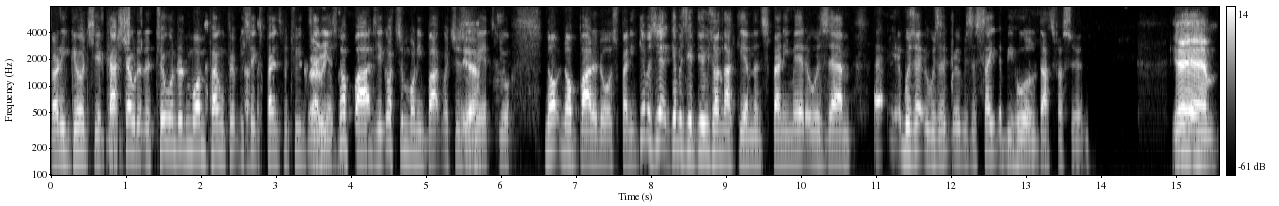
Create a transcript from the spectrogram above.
Very good. So you cashed out at a two hundred and one pound fifty six pence between ten Very years. good. Not bad. You got some money back, which is Yeah. great. So not not bad at all. Spenny, give us your give us your views on that game, then, Spenny, mate. It was um, uh, it was a, it was a, it was a sight to behold. That's for certain. Yeah, um,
